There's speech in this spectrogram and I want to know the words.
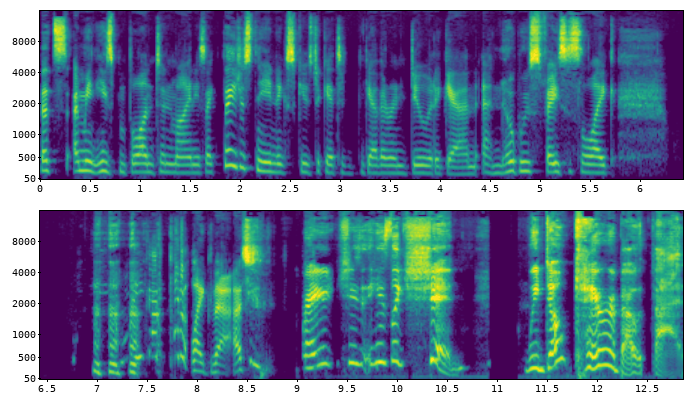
That's, I mean, he's blunt in mind. He's like, they just need an excuse to get together and do it again. And Nobu's face is like, why you gotta put it like that? right? She's he's like, Shin, we don't care about that.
